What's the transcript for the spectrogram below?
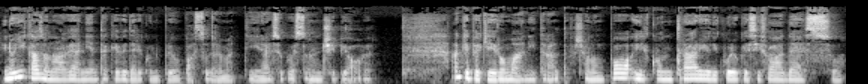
In ogni caso non aveva niente a che vedere con il primo passo della mattina e su questo non ci piove. Anche perché i romani, tra l'altro, facevano un po' il contrario di quello che si fa adesso.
